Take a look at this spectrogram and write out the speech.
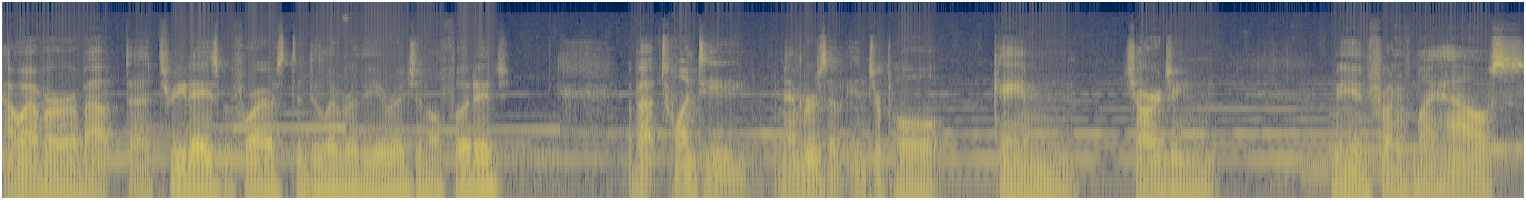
However, about uh, three days before I was to deliver the original footage, about 20 members of Interpol came charging me in front of my house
